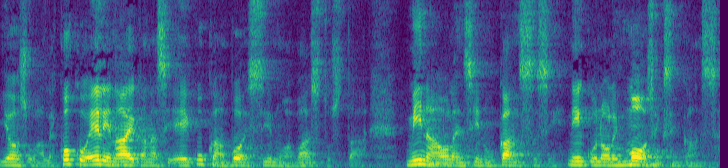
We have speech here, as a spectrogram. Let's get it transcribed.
Joosualle. Koko elinaikanasi ei kukaan voi sinua vastustaa. Minä olen sinun kanssasi, niin kuin olin Mooseksen kanssa.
